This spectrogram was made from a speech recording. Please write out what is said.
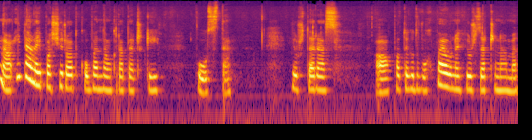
No i dalej po środku będą krateczki puste. Już teraz, o, po tych dwóch pełnych już zaczynamy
